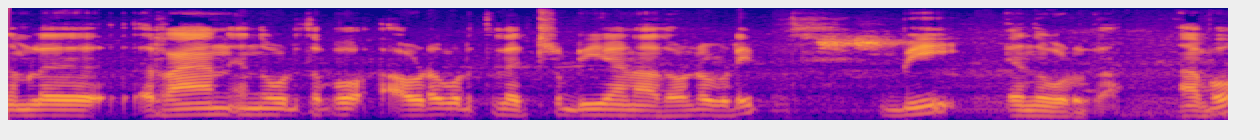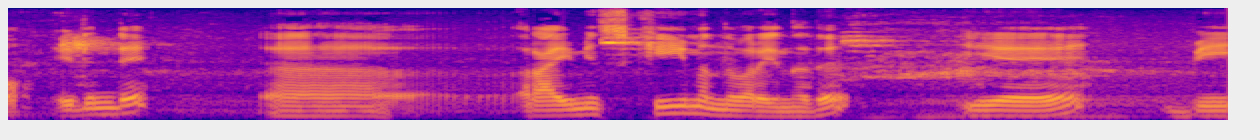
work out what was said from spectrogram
നമ്മൾ റാൻ എന്ന് കൊടുത്തപ്പോൾ അവിടെ കൊടുത്ത ലെറ്റർ ബി ആണ്. അതുകൊണ്ട് ഇവിടെ ബി എന്ന് കൊടുക്കാം അപ്പോൾ ഇതിന്റെ റൈമിംഗ് സ്കീം എന്ന് പറയുന്നത് എ ബി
